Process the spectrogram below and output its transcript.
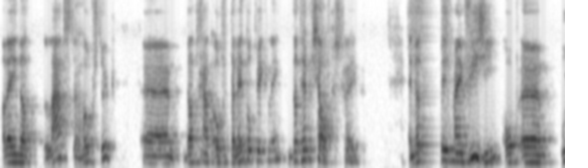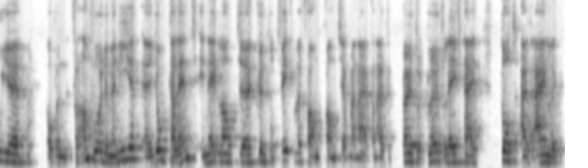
Alleen dat laatste hoofdstuk, dat gaat over talentontwikkeling, dat heb ik zelf geschreven. En dat is mijn visie op uh, hoe je op een verantwoorde manier uh, jong talent in Nederland uh, kunt ontwikkelen. Van, van, zeg maar, vanuit de peuter-kleuterleeftijd tot uiteindelijk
